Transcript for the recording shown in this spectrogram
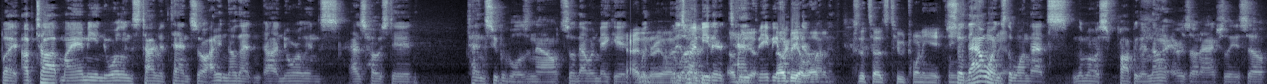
But up top, Miami and New Orleans tied with 10. So I didn't know that uh, New Orleans has hosted 10 Super Bowls now. So that would make it. I didn't realize This that. might be their 10th. maybe it that'll be, be their 11 11th. because it says two 2018. So that one's yeah. the one that's the most popular, not Arizona, actually. So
